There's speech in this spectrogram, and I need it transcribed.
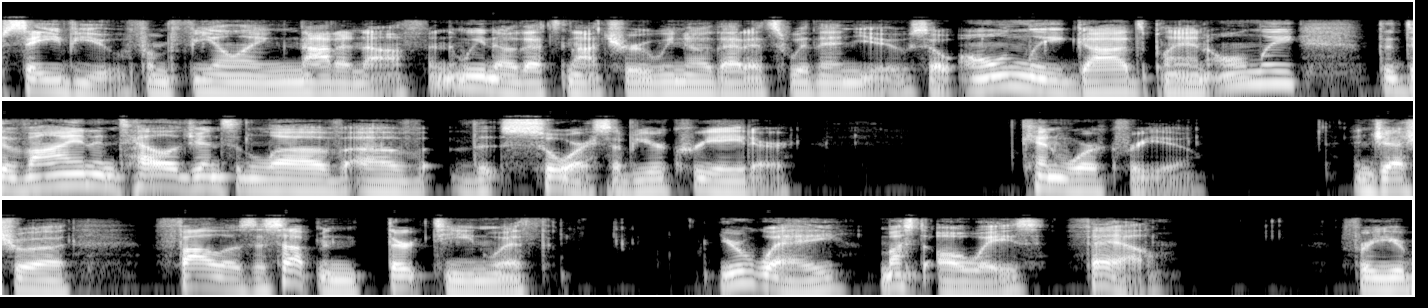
save you from feeling not enough. And we know that's not true. We know that it's within you. So only God's plan, only the divine intelligence and love of the source of your creator can work for you. And Jeshua follows this up in 13 with your way must always fail. For your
